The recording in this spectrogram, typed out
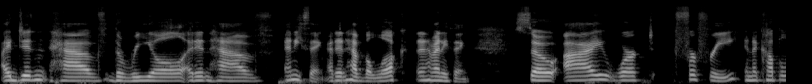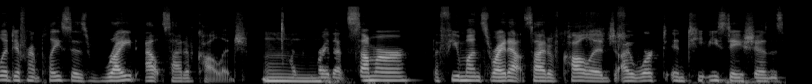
I didn't have the reel. I didn't have anything. I didn't have the look. I didn't have anything. So I worked for free in a couple of different places right outside of college. Mm. Right that summer, a few months right outside of college, I worked in TV stations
